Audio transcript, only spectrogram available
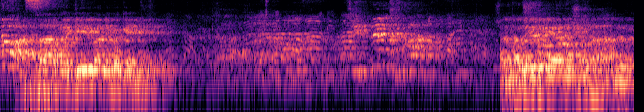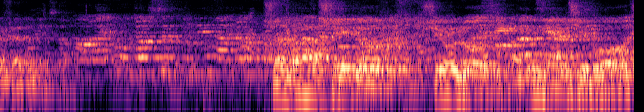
השר מגיב, אני מבקש. אתה בקריאה ראשונה, בבקשה, אדוני השר. השאלות שעולות, אדוני היושב-ראש,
